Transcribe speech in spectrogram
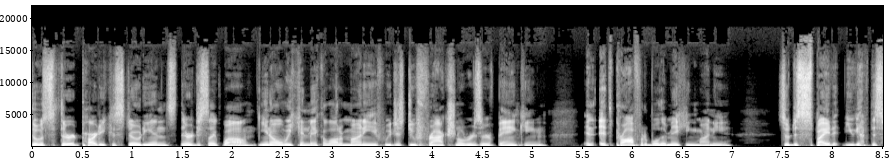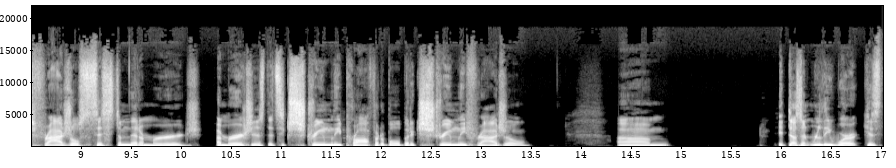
those third party custodians, they're just like, well, you know, we can make a lot of money if we just do fractional reserve banking. It, it's profitable, they're making money. So despite it, you have this fragile system that emerge emerges that's extremely profitable but extremely fragile. Um, it doesn't really work because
